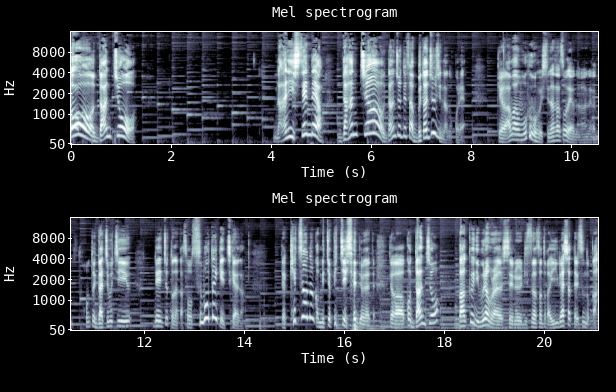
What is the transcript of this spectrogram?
おー団長何してんだよ団長団長ってさ、豚十人なの？これ。けど、あんまモフモフしてなさそうだよな。なんか、本当にガチムチで、ちょっとなんかそう、相撲体験近いよな。で、ケツはなんかめっちゃピッチリしてんだよねって。だから、この団長バクにムラムラしてるリスナーさんとかいらっしゃったりすんのか？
